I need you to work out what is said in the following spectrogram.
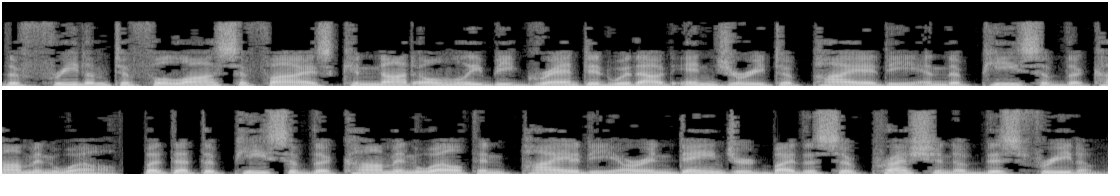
the freedom to philosophize can not only be granted without injury to piety and the peace of the commonwealth, but that the peace of the commonwealth and piety are endangered by the suppression of this freedom."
